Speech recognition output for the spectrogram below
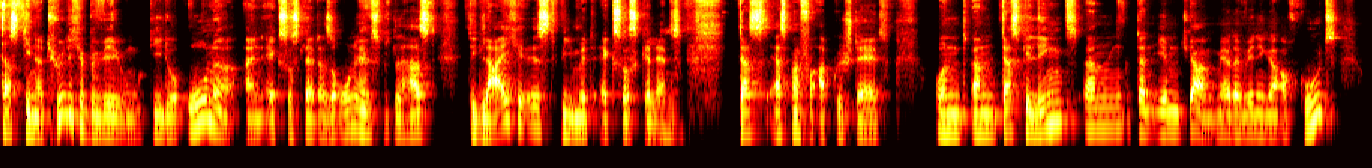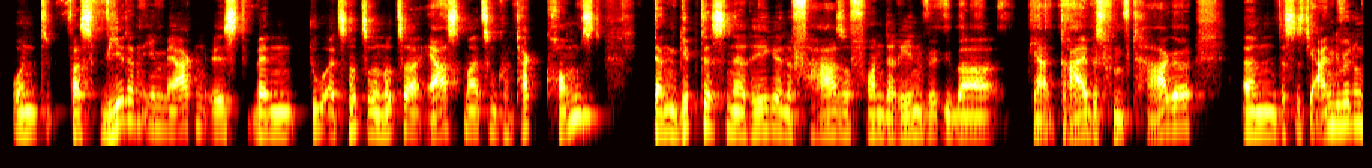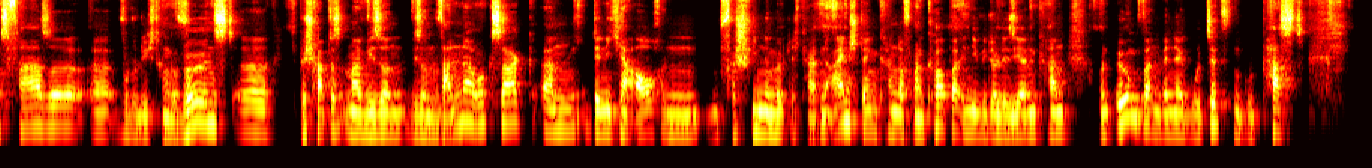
dass die natürliche Bewegung, die du ohne ein Exoskelett, also ohne Hilfsmittel hast, die gleiche ist wie mit Exoskelett. Mhm. Das erstmal vorab gestellt. Und ähm, das gelingt ähm, dann eben ja mehr oder weniger auch gut. Und was wir dann eben merken ist, wenn du als Nutzerin Nutzer erstmal zum Kontakt kommst, dann gibt es in der Regel eine Phase von, da reden wir über ja drei bis fünf Tage, das ist die Eingewöhnungsphase, äh, wo du dich dran gewöhnst. Äh, ich beschreibe das immer wie so ein, wie so ein Wanderrucksack, ähm, den ich ja auch in verschiedene Möglichkeiten einstellen kann, auf meinen Körper individualisieren kann. Und irgendwann, wenn der gut sitzt und gut passt,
